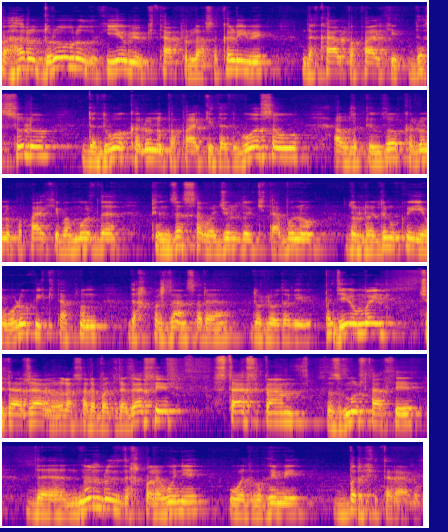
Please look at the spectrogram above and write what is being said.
په هر درو ورځو کې یو یو کتاب ترلاسه کړی وي د کال په پای کې د سلو، د دوو کلونو په پای کې د دوو سوو او د پنځو کلونو په پای کې به موږ د پنځه سوه جلدو کتابونو درلودونکی یو وړوکی کتابتون د خپل ځان سره درلودلی وي. په دې امید چې دا ږغ راسره بدرګه شي، ستاسې پام زموږ تاسې د نن ورځې د خپرونې و دوهمې برخې ته رااړوو.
